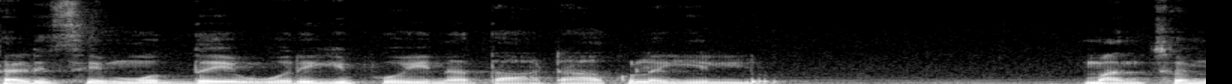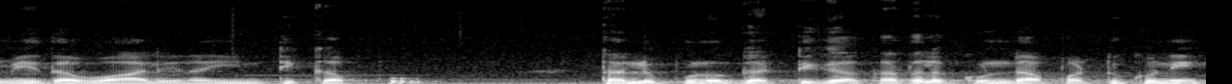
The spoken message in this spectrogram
తడిసి ముద్దై ఒరిగిపోయిన తాటాకుల ఇల్లు మంచం మీద వాలిన ఇంటి కప్పు తలుపును గట్టిగా కదలకుండా పట్టుకుని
